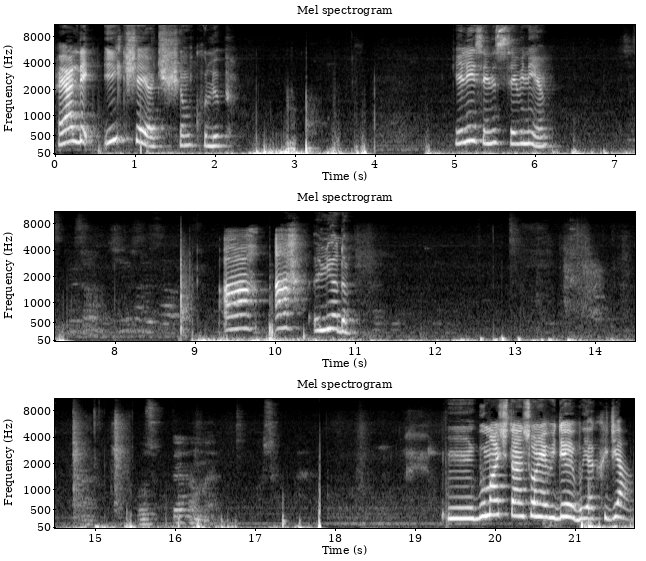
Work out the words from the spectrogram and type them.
Herhalde ilk şey açışım kulüp. Gelirseniz sevineyim. Ah ah ölüyordum. Hmm, bu maçtan sonra videoyu bırakacağım.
